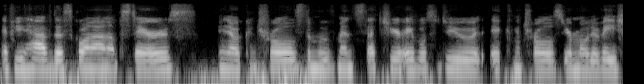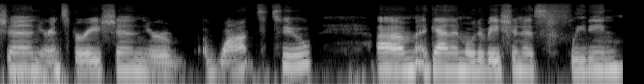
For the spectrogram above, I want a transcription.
If you have this going on upstairs, you know, controls the movements that you're able to do. It controls your motivation, your inspiration, your want to. Um, again, and motivation is fleeting.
